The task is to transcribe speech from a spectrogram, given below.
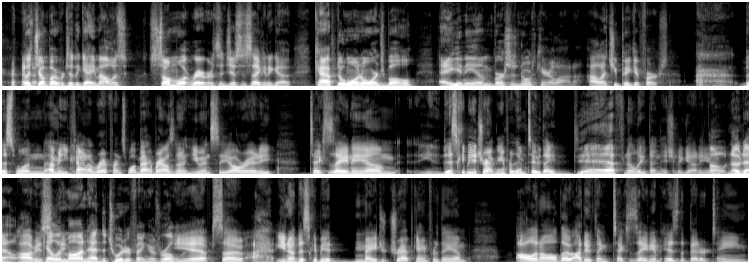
let's jump over to the game I was somewhat referencing just a second ago. Capital One Orange Bowl a&M versus North Carolina. I'll let you pick it first. This one, I mean, you kind of referenced what Mack Brown's done at UNC already. Texas A&M, this could be a trap game for them too. They definitely think they should have got in. Oh, no doubt. Obviously. Kellen Mond had the Twitter fingers rolling. Yep. So, you know, this could be a major trap game for them. All in all, though, I do think Texas A&M is the better team,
